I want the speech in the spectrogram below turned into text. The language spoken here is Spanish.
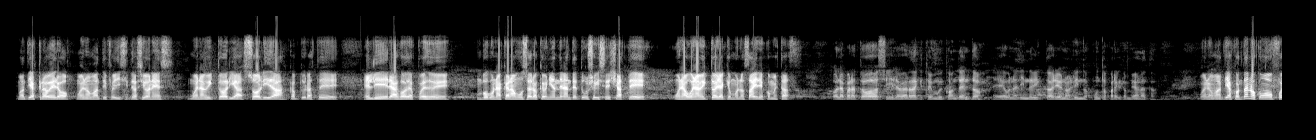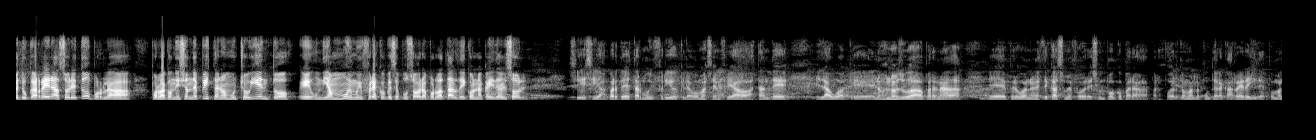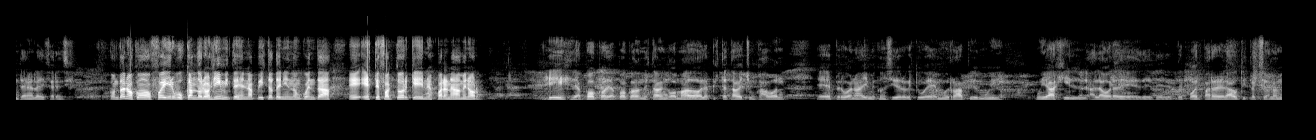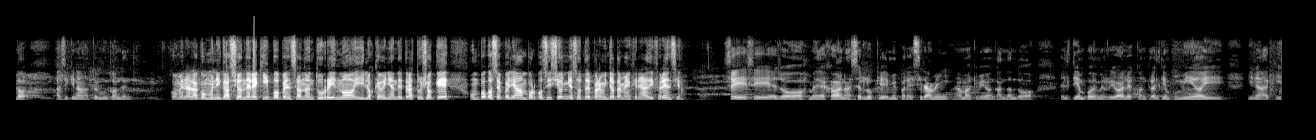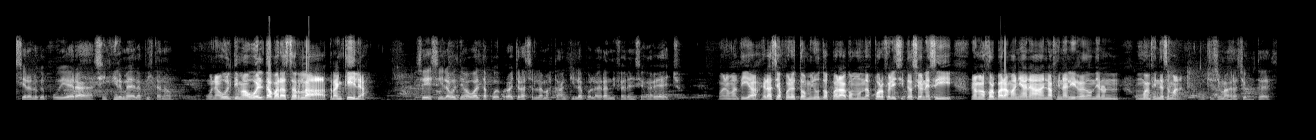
Matías Cravero, bueno Mati, felicitaciones, buena victoria, sólida, capturaste el liderazgo después de un poco una escaramuza de los que venían delante tuyo y sellaste una buena victoria aquí en Buenos Aires, ¿cómo estás? Hola para todos y la verdad que estoy muy contento, eh, una linda victoria, unos lindos puntos para el campeonato. Bueno Matías, contanos cómo fue tu carrera, sobre todo por la, por la condición de pista, ¿no? Mucho viento, eh, un día muy muy fresco que se puso ahora por la tarde con la caída del sol. Sí, sí, aparte de estar muy frío y que la goma se enfriaba bastante, el agua que no, no ayudaba para nada, eh, pero bueno, en este caso me favoreció un poco para, para, poder tomar la punta de la carrera y después mantener la diferencia. Contanos cómo fue ir buscando los límites en la pista teniendo en cuenta eh, este factor que no es para nada menor. Sí, de a poco, de a poco, donde estaba engomado, la pista estaba hecho un jabón, eh, pero bueno, ahí me considero que estuve muy rápido y muy, muy ágil a la hora de, de, de, poder parar el auto y traccionando, así que nada, estoy muy contento. ¿Cómo era la comunicación del equipo pensando en tu ritmo y los que venían detrás tuyo que un poco se peleaban por posición y eso te permitió también generar diferencia? Sí, sí, ellos me dejaban hacer lo que me pareciera a mí, nada más que me iban cantando el tiempo de mis rivales contra el tiempo mío y, y nada, que hiciera lo que pudiera sin irme de la pista, ¿no? Una última vuelta para hacerla tranquila. Sí, sí, la última vuelta pude aprovechar a hacerla más tranquila por la gran diferencia que había hecho. Bueno, Matías, gracias por estos minutos para Comunda Sport. Felicitaciones y lo mejor para mañana en la final y redondear un, un buen fin de semana. Muchísimas gracias a ustedes.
